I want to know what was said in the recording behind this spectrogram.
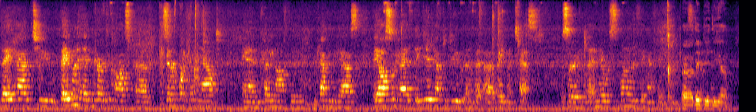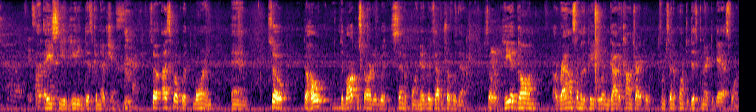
They had to, they went ahead and covered the cost of Centerpoint coming out and cutting off the, capping the gas. They also had, they did have to do an ab- abatement test. So, and there was one other thing I think. Uh, they did the, uh, the AC and heating disconnection. So I spoke with Lauren, and so the whole debacle started with Centerpoint. Everybody's having trouble with them. So he had gone around some of the people and got a contractor from Centerpoint to disconnect the gas for him.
